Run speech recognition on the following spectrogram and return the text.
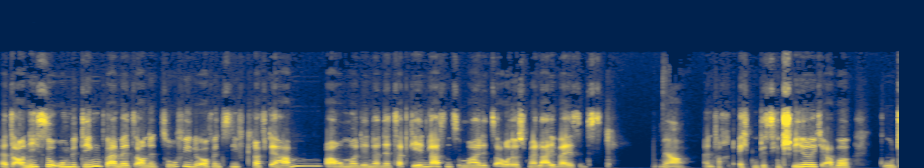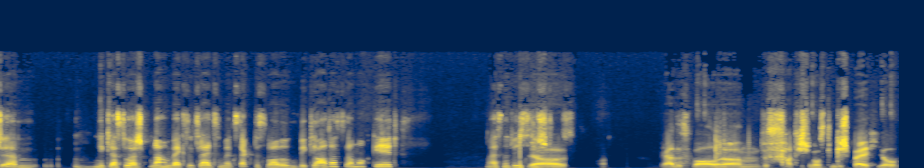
jetzt auch nicht so unbedingt, weil wir jetzt auch nicht so viele Offensivkräfte haben, warum man den dann jetzt hat gehen lassen, zumal jetzt auch erstmal leihweise. Das, ja, einfach echt ein bisschen schwierig, aber gut, ähm, Niklas, du hast nach dem Wechsel gleich zu mir gesagt, das war irgendwie klar, dass er noch geht. Weiß natürlich ja, ja, das war, ähm, das hatte ich schon aus dem Gespräch hier,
